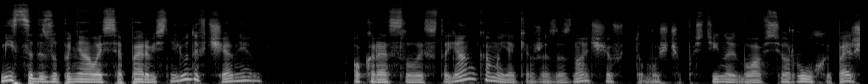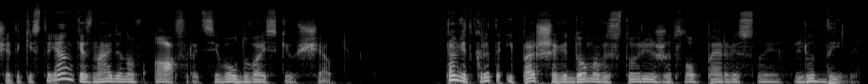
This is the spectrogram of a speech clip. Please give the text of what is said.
Місце, де зупинялися первісні люди, вчені окреслили стоянками, як я вже зазначив, тому що постійно відбувався рух. І перші такі стоянки знайдено в Африці, в Олдувайській ущелині. Там відкрите і перше відоме в історії житло первісної людини.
